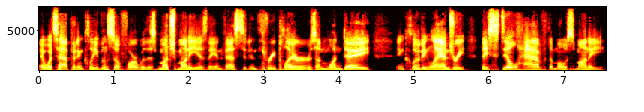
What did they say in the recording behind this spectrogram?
at what's happened in Cleveland so far, with as much money as they invested in three players on one day, including Landry, they still have the most money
